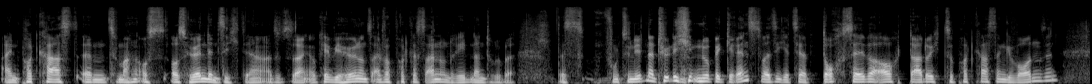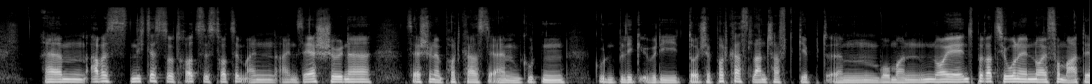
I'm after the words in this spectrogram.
einen Podcast ähm, zu machen aus, aus hörenden Sicht. Ja? Also zu sagen, okay, wir hören uns einfach Podcasts an und reden dann drüber. Das funktioniert natürlich nur begrenzt, weil sie jetzt ja doch selber auch dadurch zu Podcastern geworden sind. Ähm, aber es ist nichtsdestotrotz ist trotzdem ein, ein sehr schöner, sehr schöner Podcast, der einem guten, guten Blick über die deutsche Podcast-Landschaft gibt, ähm, wo man neue Inspirationen, neue Formate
